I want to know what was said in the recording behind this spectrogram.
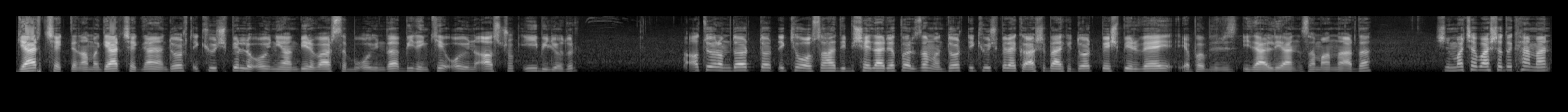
gerçekten ama gerçekten yani 4-2-3-1 ile oynayan biri varsa bu oyunda bilin ki oyunu az çok iyi biliyordur. Atıyorum 4-4-2 olsa hadi bir şeyler yaparız ama 4-2-3-1'e karşı belki 4-5-1-V yapabiliriz ilerleyen zamanlarda. Şimdi maça başladık hemen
